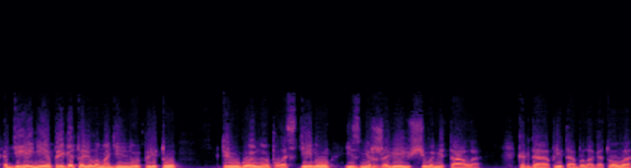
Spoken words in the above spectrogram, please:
отделение приготовило могильную плиту, треугольную пластину из нержавеющего металла. Когда плита была готова,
